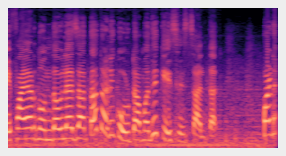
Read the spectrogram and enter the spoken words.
एफ आय आर नोंदवल्या जातात आणि कोर्टामध्ये केसेस चालतात. पण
